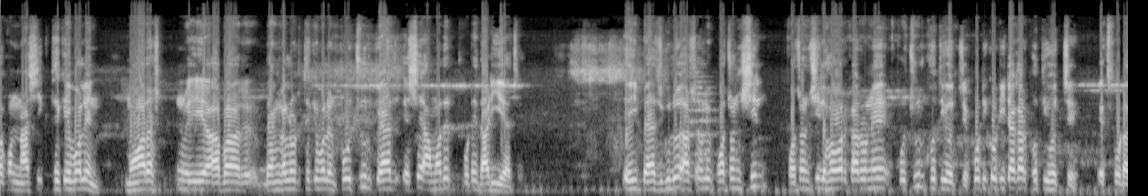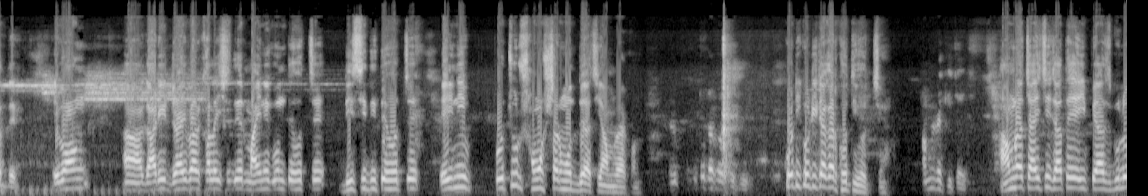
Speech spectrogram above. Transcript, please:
তখন নাসিক থেকে বলেন মহারাষ্ট্র আবার ব্যাঙ্গালোর থেকে বলেন প্রচুর পেঁয়াজ এসে আমাদের পোর্টে দাঁড়িয়ে আছে। এই পেঁয়াজগুলো আসলে পচনশীল পচনশীল হওয়ার কারণে প্রচুর ক্ষতি হচ্ছে কোটি কোটি টাকার ক্ষতি হচ্ছে এক্সপোর্টারদের এবং গাড়ির ড্রাইভার খালাইসিদের মাইনে গুনতে হচ্ছে ডিসি দিতে হচ্ছে এই নিয়ে প্রচুর সমস্যার মধ্যে আছি আমরা এখন। কোটি কোটি টাকার ক্ষতি হচ্ছে। আমরা কি চাইছেন আমরা চাইছি যাতে এই পেঁয়াজগুলো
